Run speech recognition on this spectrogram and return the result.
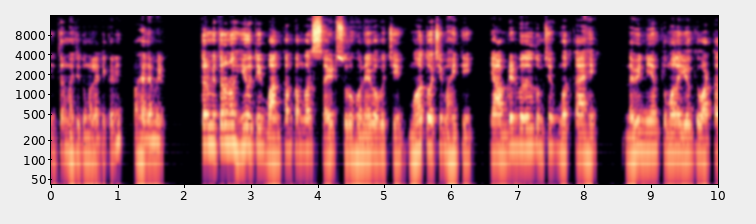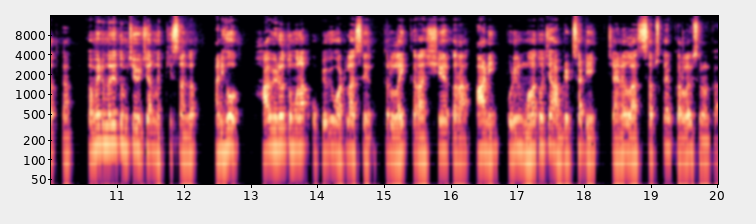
इतर माहिती तुम्हाला या ठिकाणी पाहायला मिळेल. तर मित्रांनो ही होती बांधकाम कामगार साईट सुरू होण्याबाबतची महत्त्वाची माहिती. या अपडेटबद्दल तुमचे मत काय आहे? नवीन नियम तुम्हाला योग्य वाटतात का? कमेंटमध्ये तुमचे विचार नक्कीच सांगा. आणि हो हा व्हिडिओ तुम्हाला उपयोगी वाटला असेल तर लाईक करा शेअर करा आणि पुढील महत्त्वाच्या अपडेटसाठी चॅनलला सबस्क्राईब करायला विसरू नका.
